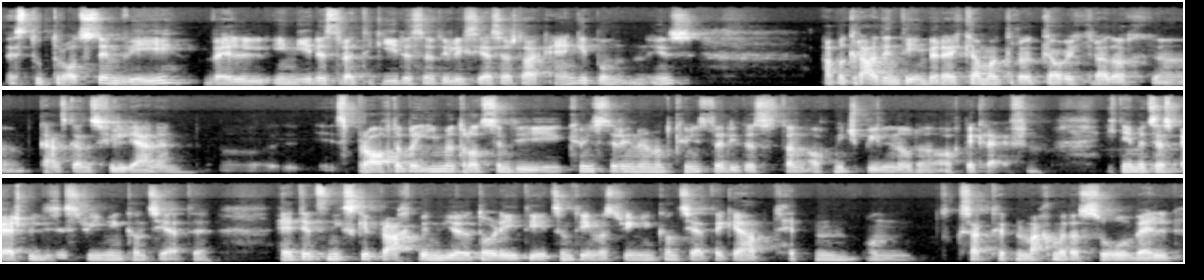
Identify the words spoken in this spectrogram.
Es tut trotzdem weh, weil in jede Strategie das natürlich sehr, sehr stark eingebunden ist. Aber gerade in dem Bereich kann man, glaube ich, gerade auch äh, ganz, ganz viel lernen. Es braucht aber immer trotzdem die Künstlerinnen und Künstler, die das dann auch mitspielen oder auch begreifen. Ich nehme jetzt als Beispiel diese Streaming-Konzerte. Hätte jetzt nichts gebracht, wenn wir eine tolle Idee zum Thema Streaming-Konzerte gehabt hätten und gesagt hätten, machen wir das so, weil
